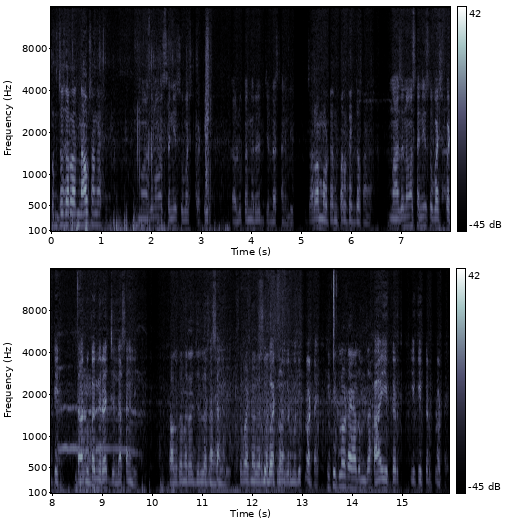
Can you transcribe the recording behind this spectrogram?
तुमचं जरा नाव सांगा. माझं नाव सनी सुभाष पाटील तालुका मिरज जिल्हा सांगली. जरा मोठ्यानं परत एकदा सांगा. माझं नाव सनी सुभाष पाटील तालुका मिरज जिल्हा सांगली. तालुका मिरज जिल्हा सांगली. सुभाषनगर सुभाषनगरमध्ये प्लॉट आहे. किती प्लॉट आहे हा तुमचा? हा एकर एक एकर प्लॉट आहे.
